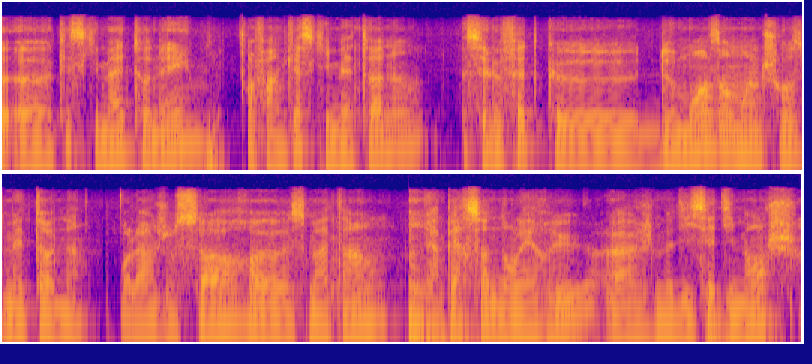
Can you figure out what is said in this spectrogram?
Euh, qu'est-ce qui m'a étonné Enfin, qu'est-ce qui m'étonne C'est le fait que de moins en moins de choses m'étonnent. Voilà, je sors euh, ce matin, il n'y a personne dans les rues, je me dis c'est dimanche,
